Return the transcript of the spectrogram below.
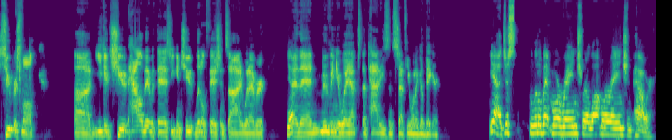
Super small. Uh, you could shoot halibut with this. You can shoot little fish inside, whatever. Yep. And then moving your way up to the paddies and stuff, you want to go bigger. Yeah, just a little bit more range or a lot more range and power.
